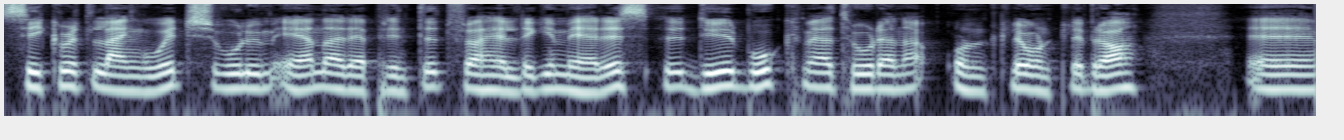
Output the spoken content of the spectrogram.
Secret Language volum 1 er reprintet fra Helge Gimeris. Eh, Dyr bok, men jeg tror den er ordentlig, ordentlig bra. Eh,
